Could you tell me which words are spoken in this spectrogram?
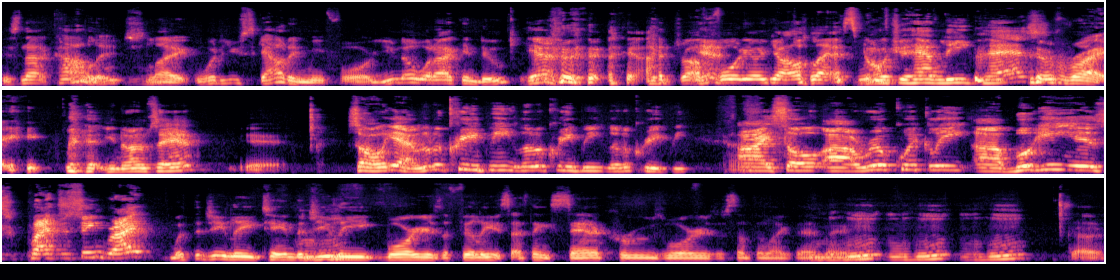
It's not college. Mhm. Like, what are you scouting me for? You know what I can do. Yeah. I dropped Yeah. 40 on y'all last week. Don't you have league pass? right. you know what I'm saying? Yeah. So yeah, a little creepy, little creepy, little creepy. All right, so uh, real quickly, uh, Boogie is practicing, right? With the G League team, the G Mhm. League Warriors affiliates, I think Santa Cruz Warriors or something like that. Mm-hmm, mm-hmm, mm-hmm. So,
